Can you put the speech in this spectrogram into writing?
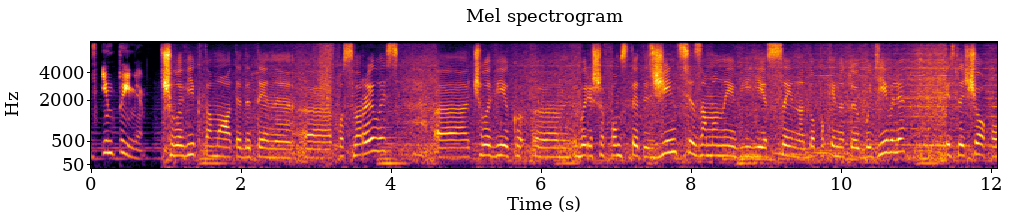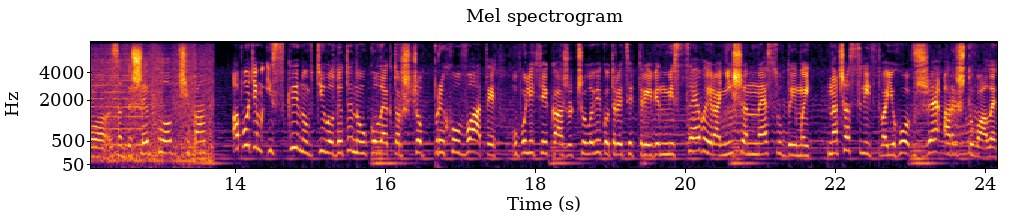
в інтимі. Чоловік та мати дитини е, посварились. Е, Чоловік е, вирішив помститись жінці, заманив її сина до покинутої будівлі, після чого задушив хлопчика. А потім і скинув тіло дитини у колектор, щоб приховати. У поліції кажуть, чоловіку 33, Він місцевий раніше не судимий. На час слідства його вже арештували.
